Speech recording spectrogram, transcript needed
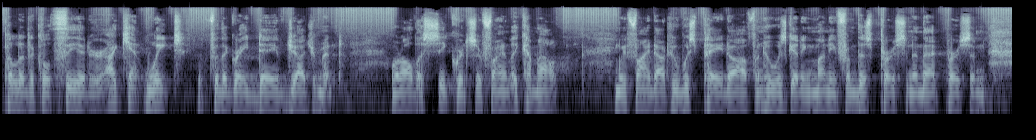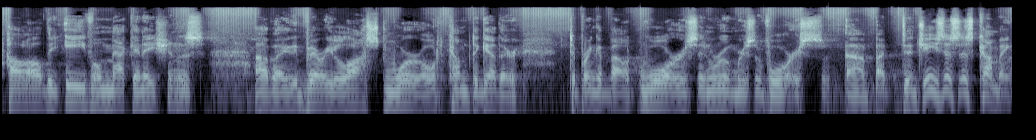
political theater. I can't wait for the great day of judgment when all the secrets are finally come out. And we find out who was paid off and who was getting money from this person and that person, how all the evil machinations of a very lost world come together to bring about wars and rumors of wars. Uh, but uh, Jesus is coming.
